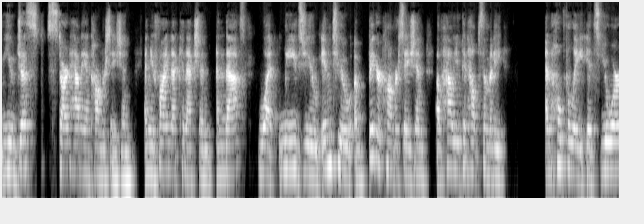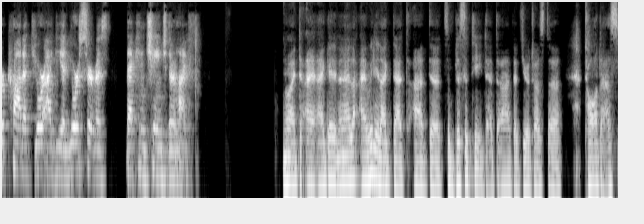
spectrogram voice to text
you just start having a conversation and you find that connection and that's what leads you into a bigger conversation of how you can help somebody. And hopefully it's your product your idea your service that can change their life. Right i, I get it. And i, I really like that uh, the simplicity that uh, that you just uh, taught us.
